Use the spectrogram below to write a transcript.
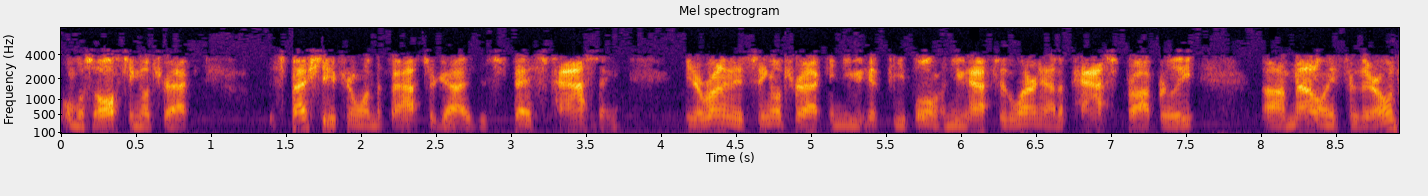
almost all single track, especially if you're one of the faster guys, it's, it's passing you're running a single track and you hit people and you have to learn how to pass properly, um, not only for their own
